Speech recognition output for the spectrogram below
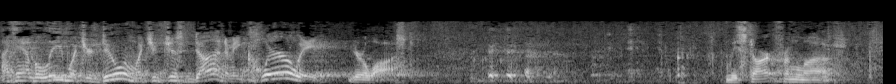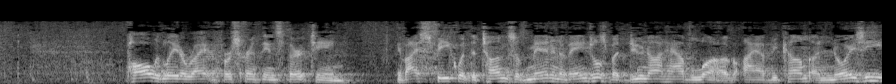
I can't believe what you're doing, what you've just done. I mean, clearly you're lost. We start from love. Paul would later write in 1 Corinthians 13, if I speak with the tongues of men and of angels but do not have love, I have become a noisy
